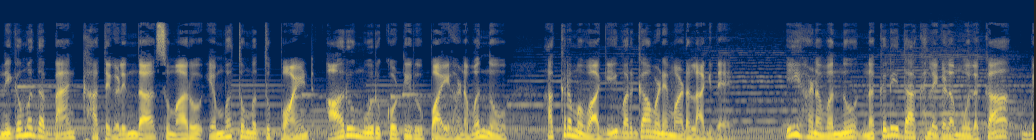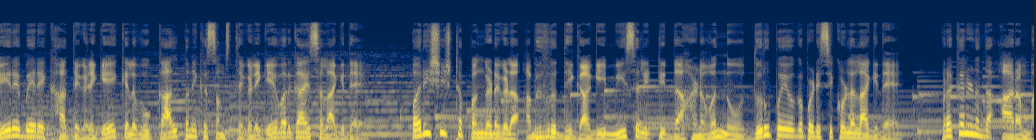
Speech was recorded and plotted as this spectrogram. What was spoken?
ನಿಗಮದ ಬ್ಯಾಂಕ್ ಖಾತೆಗಳಿಂದ ಸುಮಾರು ಎಂಬತ್ತೊಂಬತ್ತು ಪಾಯಿಂಟ್ ಆರು ಮೂರು ಕೋಟಿ ರೂಪಾಯಿ ಹಣವನ್ನು ಅಕ್ರಮವಾಗಿ ವರ್ಗಾವಣೆ ಮಾಡಲಾಗಿದೆ. ಈ ಹಣವನ್ನು ನಕಲಿ ದಾಖಲೆಗಳ ಮೂಲಕ ಬೇರೆ ಬೇರೆ ಖಾತೆಗಳಿಗೆ ಕೆಲವು ಕಾಲ್ಪನಿಕ ಸಂಸ್ಥೆಗಳಿಗೆ ವರ್ಗಾಯಿಸಲಾಗಿದೆ. ಪರಿಶಿಷ್ಟ ಪಂಗಡಗಳ ಅಭಿವೃದ್ಧಿಗಾಗಿ ಮೀಸಲಿಟ್ಟಿದ್ದ ಹಣವನ್ನು ದುರುಪಯೋಗಪಡಿಸಿಕೊಳ್ಳಲಾಗಿದೆ. ಪ್ರಕರಣದ ಆರಂಭ,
